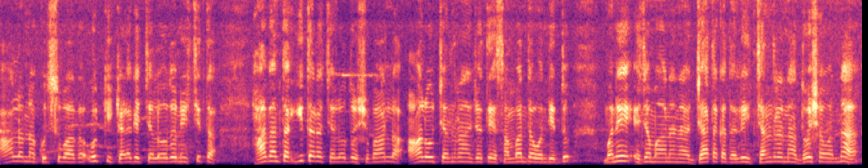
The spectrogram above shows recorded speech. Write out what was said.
ಹಾಲನ್ನು ಕುದಿಸುವಾಗ ಉಕ್ಕಿ ಕೆಳಗೆ ಚೆಲ್ಲೋದು ನಿಶ್ಚಿತ. ಹಾಗಂತ ಈ ಥರ ಚೆಲ್ಲೋದು ಶುಭ ಅಲ್ಲ ಆಲು ಚಂದ್ರನ ಜೊತೆ ಸಂಬಂಧ ಹೊಂದಿದ್ದು ಮನೆ ಯಜಮಾನನ ಜಾತಕದಲ್ಲಿ ಚಂದ್ರನ ದೋಷವನ್ನು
